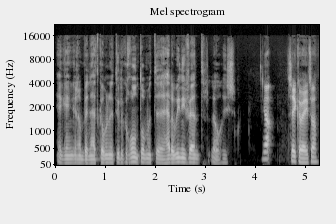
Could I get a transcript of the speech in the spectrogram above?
Ja, Gengar en Banette komen natuurlijk rondom het Halloween-event. Logisch. Zeker weten.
